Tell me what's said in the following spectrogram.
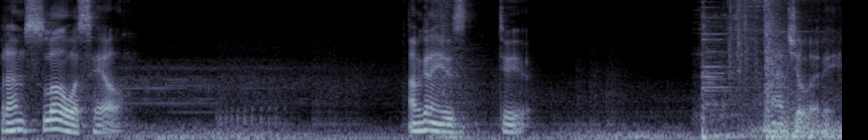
but I'm slow as hell. I'm gonna use the agility,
